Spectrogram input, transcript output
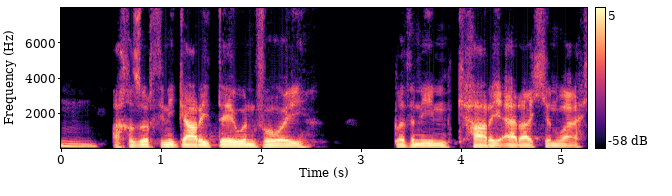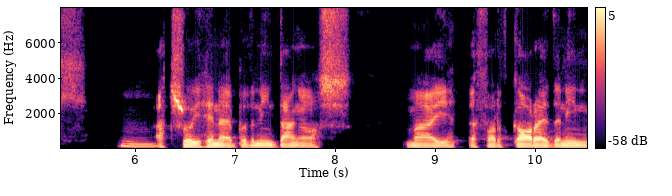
Mm. Achos wrth i ni garu dew yn fwy, byddwn ni'n caru eraill yn well. Mm. A trwy hynna byddwn ni'n dangos mae y ffordd gorau dyn ni'n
